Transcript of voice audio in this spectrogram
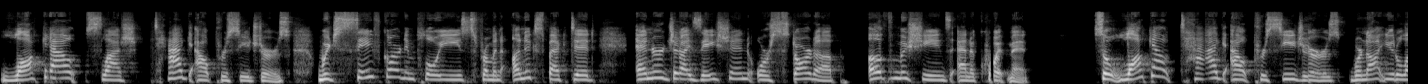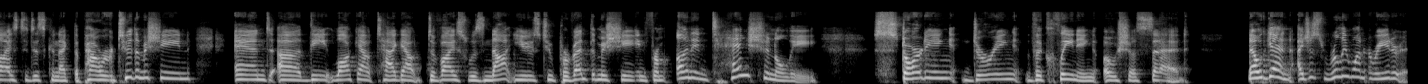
lockout slash tag out procedures, which safeguard employees from an unexpected energization or startup of machines and equipment. So lockout tag out procedures were not utilized to disconnect the power to the machine, and uh, the lockout tag out device was not used to prevent the machine from unintentionally starting during the cleaning, OSHA said. Now, again, I just really want to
